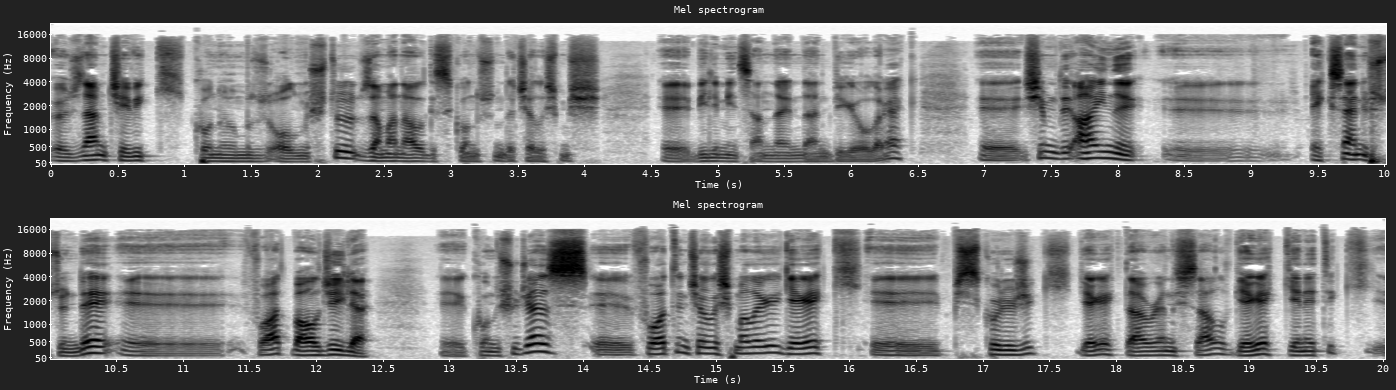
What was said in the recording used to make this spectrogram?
Özlem Çevik konuğumuz olmuştu. Zaman algısı konusunda çalışmış e, bilim insanlarından biri olarak. E, şimdi aynı e, eksen üstünde e, Fuat Balcı ile konuşacağız. E, Fuat'ın çalışmaları gerek e, psikolojik, gerek davranışsal, gerek genetik e,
